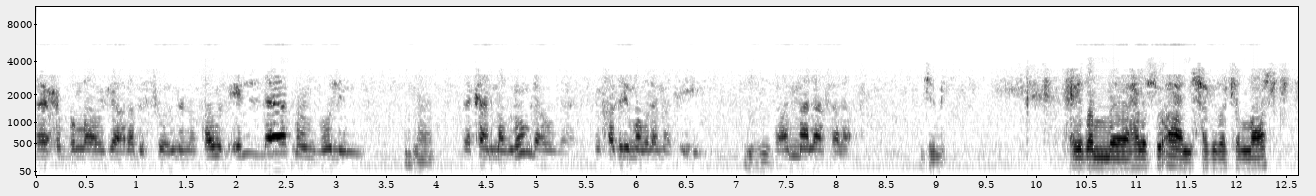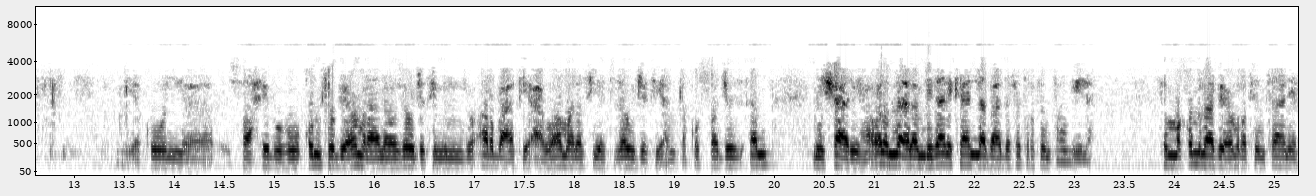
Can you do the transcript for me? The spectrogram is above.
لا يحب الله جهر بالسوء من القول إلا من ظلم نعم إذا كان مظلوم له ذلك بقدر مظلمته. وأما لا فلا. جميل. أيضا آه، هذا سؤال حفظك الله. يقول صاحبه قمت بعمرة أنا وزوجتي منذ أربعة أعوام ونسيت زوجتي أن تقص جزءا من شعرها ولم نعلم بذلك إلا بعد فترة طويلة. ثم قمنا بعمرة ثانية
